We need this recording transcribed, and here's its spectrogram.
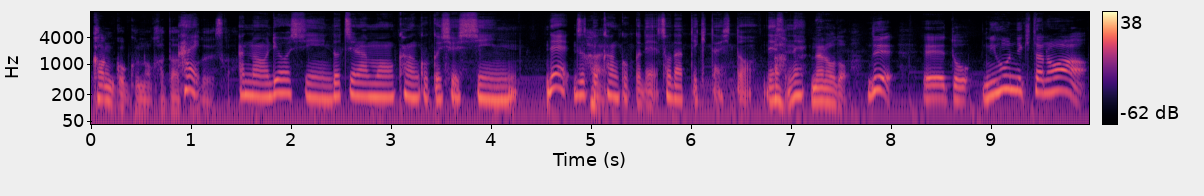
韓国の方ってことですか、あの両親どちらも韓国出身でずっとはい。韓国で育ってきた人ですね。あなるほど。でえっ、と日本に来たのは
